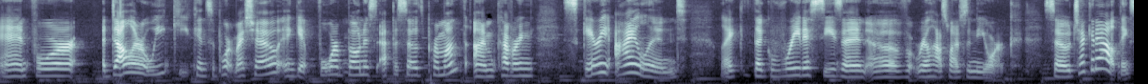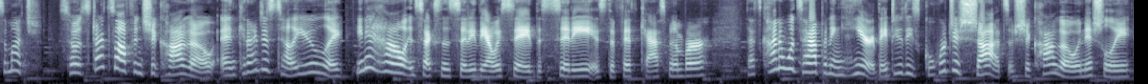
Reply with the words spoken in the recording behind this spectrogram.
And for a dollar a week, you can support my show and get four bonus episodes per month. I'm covering Scary Island, like the greatest season of Real Housewives of New York. So check it out. Thanks so much. So it starts off in Chicago, and can I just tell you, like, you know how in Sex and the City they always say the city is the fifth cast member? That's kind of what's happening here. They do these gorgeous shots of Chicago initially,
